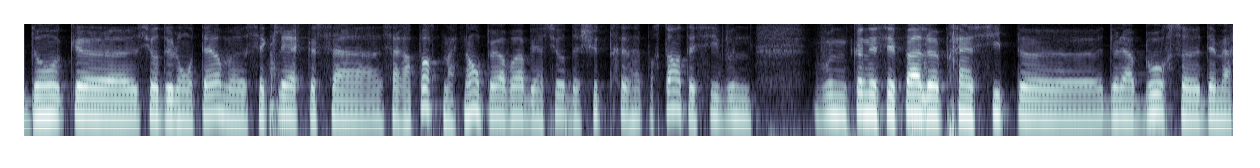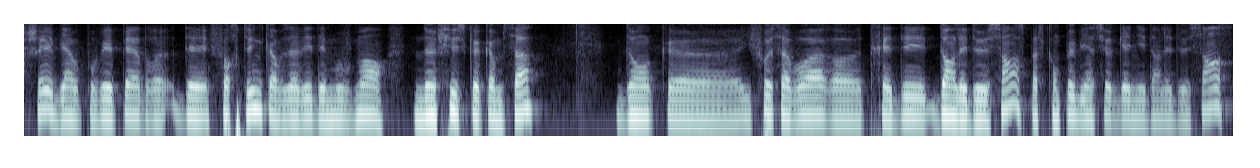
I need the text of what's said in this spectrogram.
donc euh, sur du long terme c'est clair que ça, ça rapporte. Maintenant on peut avoir bien sûr des chutes très importantes et si vous vous ne connaissez pas le principe euh, de la bourse euh, des marchés eh bien vous pouvez perdre des fortunes quand vous avez des mouvements ne fût-ce que comme ça. Donc il faut savoir trader dans les deux sens parce qu'on peut bien sûr gagner dans les deux sens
